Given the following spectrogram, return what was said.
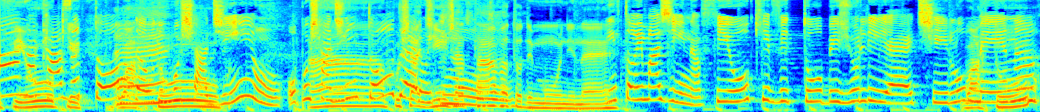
o Fiuk, na casa o toda, o, Arthur. puxadinho, o puxadinho ah, todo o puxadinho já imune. tava todo imune, né? Então imagina, Fiuk, Vitube, Juliette, Lumena.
